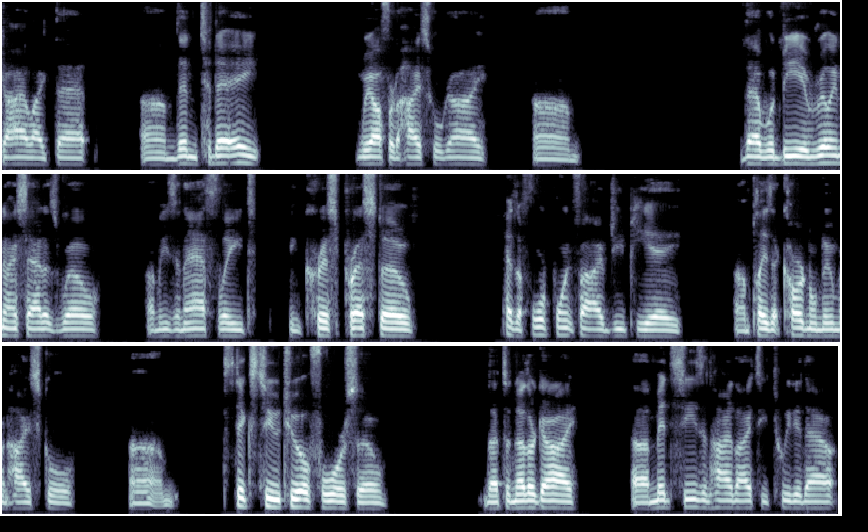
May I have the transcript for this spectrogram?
guy like that, um, then today we offered a high school guy. Um, that would be a really nice ad as well. Um, he's an athlete, and Chris Presto has a 4.5 GPA, um, plays at Cardinal Newman High School, um, 6'2", 204. So that's another guy. Uh, mid-season highlights he tweeted out.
